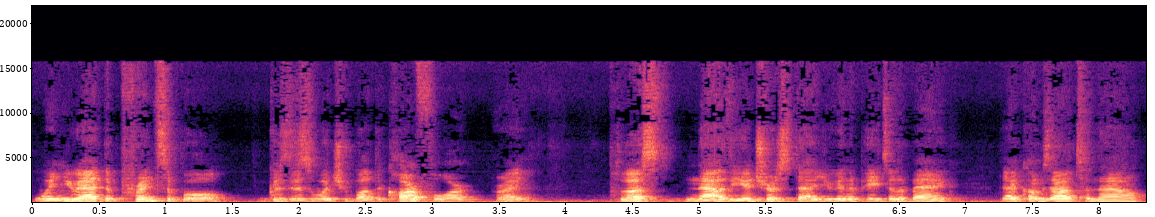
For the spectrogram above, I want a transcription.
when you add the principal, because this is what you bought the car for, right? Plus now the interest that you're gonna pay to the bank, that comes out to now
